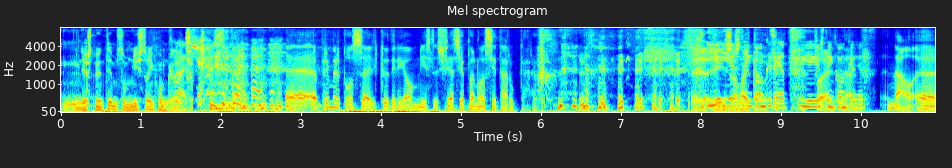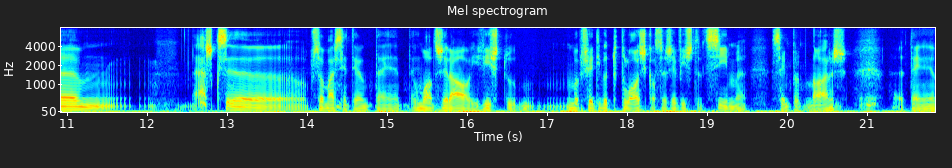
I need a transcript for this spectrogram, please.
Neste momento temos um ministro em concreto. Claro. uh, o primeiro conselho que eu diria ao ministro das Finanças é para não aceitar o cargo. e a este em concreto? E este pois, em concreto? Não, não uh, acho que se, uh, o professor Mário Centeno tem, de um modo geral, e visto numa perspectiva topológica, ou seja, vista de cima, sem pormenores, tem,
